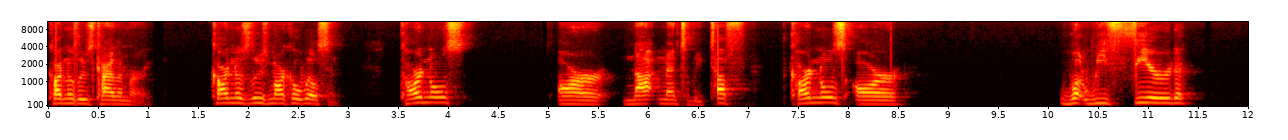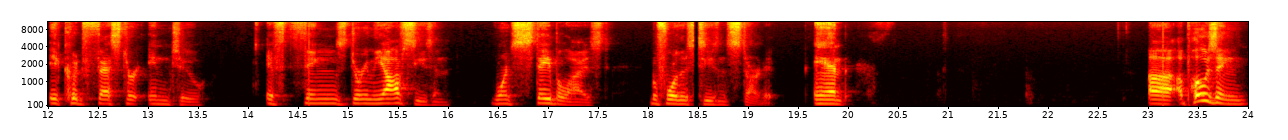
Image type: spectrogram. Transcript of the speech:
Cardinals lose Kyler Murray. Cardinals lose Marco Wilson. Cardinals are not mentally tough. Cardinals are what we feared it could fester into if things during the offseason weren't stabilized before the season started. And uh, opposing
